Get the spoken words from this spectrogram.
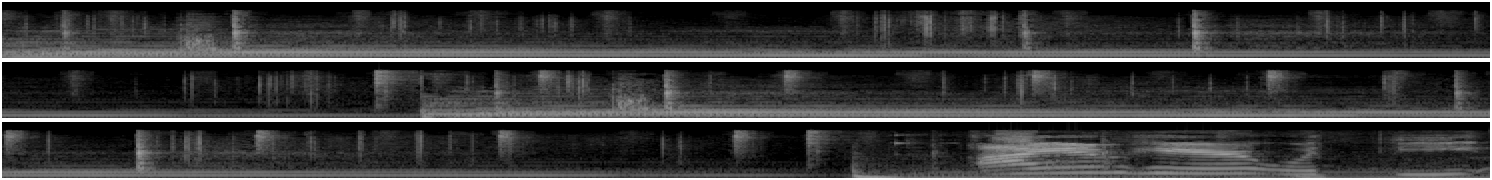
I am here with the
